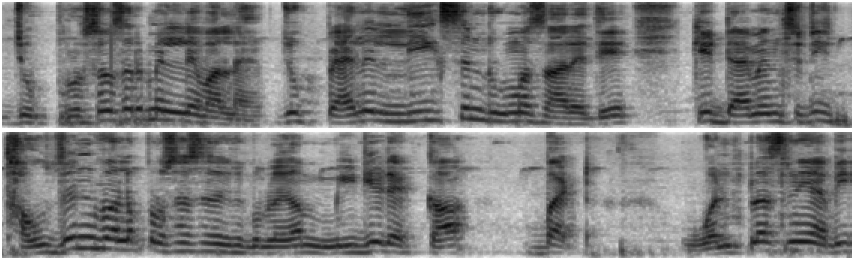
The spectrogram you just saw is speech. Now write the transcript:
जो प्रोसेसर मिलने वाला है, जो पहले लीक्स एंड रूमर्स आ रहे थे कि डायमेंसिटी थाउज़ेंड वाला प्रोसेसर देखने को मिलेगा मीडिया टेक का बट वन प्लस ने अभी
